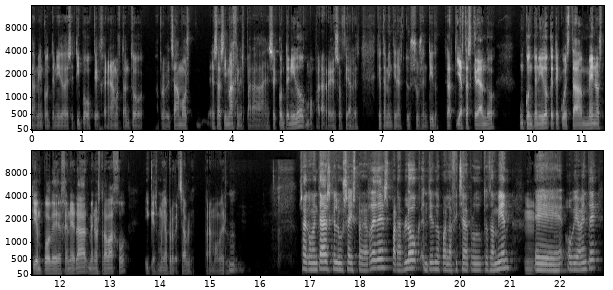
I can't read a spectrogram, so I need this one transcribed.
también contenido de ese tipo que generamos tanto aprovechamos esas imágenes para ese contenido como para redes sociales, que también tiene su sentido. O sea, ya estás creando un contenido que te cuesta menos tiempo de generar, menos trabajo y que es muy aprovechable para moverlo. Mm. O sea, comentabas que lo usáis para redes, para blog, entiendo para la ficha de producto también, mm. eh, obviamente.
